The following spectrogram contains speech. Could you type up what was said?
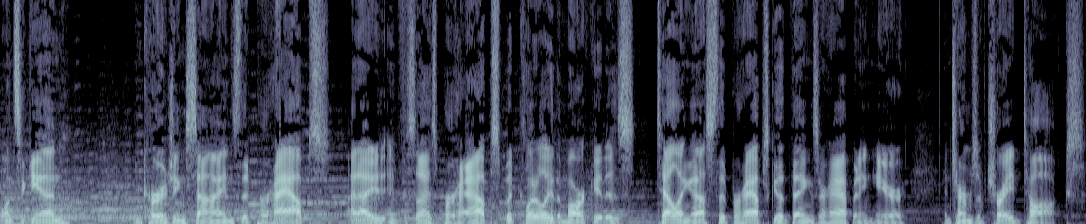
once again encouraging signs that perhaps, and I emphasize perhaps, but clearly the market is telling us that perhaps good things are happening here in terms of trade talks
